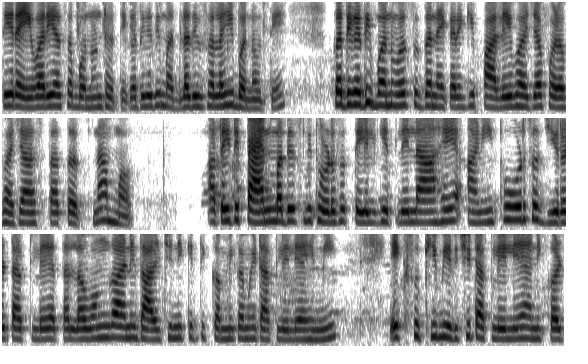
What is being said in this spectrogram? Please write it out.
ते रविवारी असं बनवून ठेवते. कधी कधी मधल्या दिवसालाही बनवते. कधी कधी बनवतसुद्धा नाही कारण की पालेभाज्या फळभाज्या असतातच ना मग. आता इथे पॅनमध्येच मी थोडंसं तेल घेतलेलं आहे आणि थोडंसं जिरं टाकले आता लवंग आणि दालचिनी किती कमी कमी टाकलेली आहे मी. एक सुखी मिरची टाकलेली आहे आणि कट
